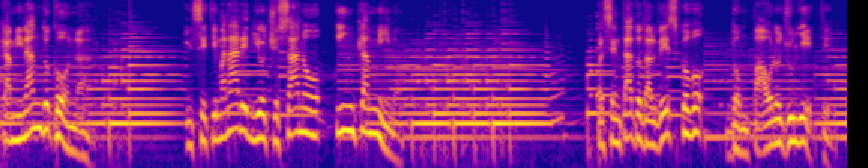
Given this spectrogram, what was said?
Camminando con il settimanale diocesano In Cammino. Presentato dal vescovo Don Paolo Giulietti.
